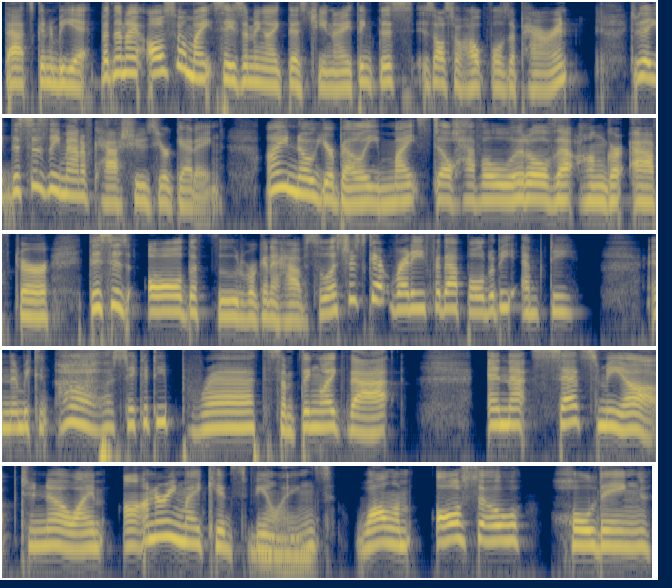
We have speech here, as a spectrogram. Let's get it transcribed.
that's going to be it. But then I also might say something like this, Gina. I think this is also helpful as a parent to say, this is the amount of cashews you're getting. I know your belly might still have a little of that hunger after. This is all the food we're going to have. So let's just get ready for that bowl to be empty. And then we can, oh, let's take a deep breath, something like that. And that sets me up to know I'm honoring my kids' mm. feelings while I'm also holding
